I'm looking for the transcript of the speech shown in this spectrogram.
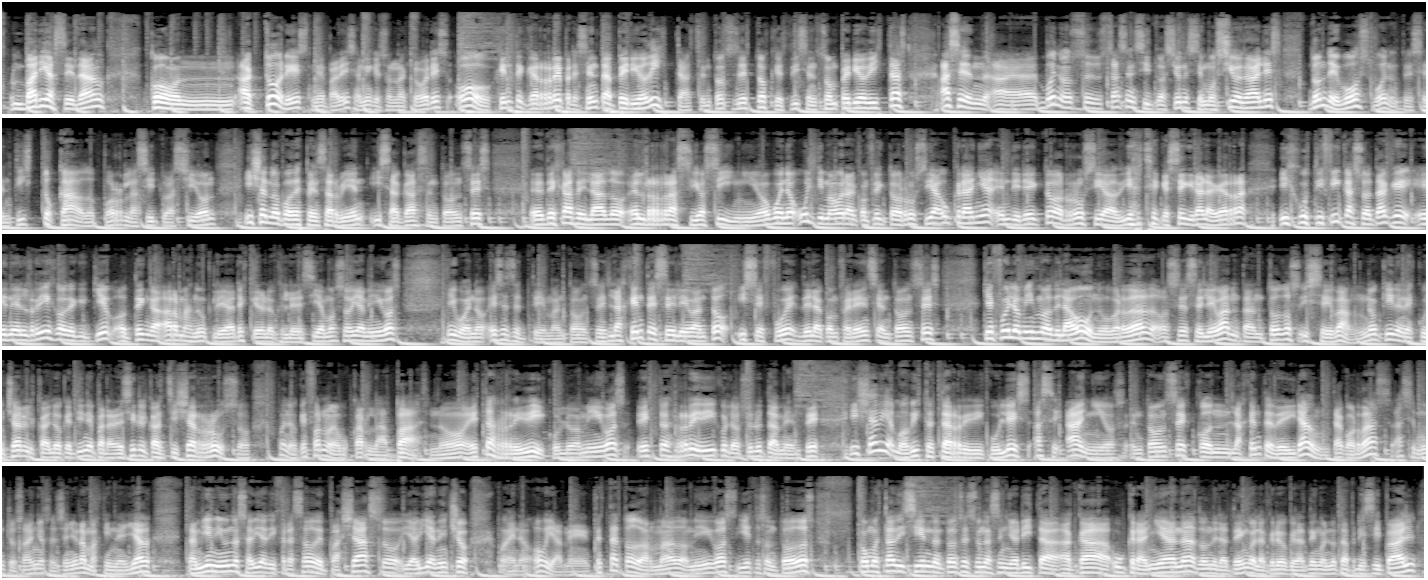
varias se dan con actores, me parece a mí que son actores, o gente que representa periodistas. Entonces estos que dicen son periodistas hacen, ah, bueno, se, hacen situaciones emocionales donde vos, bueno, te sentís tocado por la situación y ya no podés pensar bien y sacás entonces, eh, dejas de lado el raciocinio. Bueno, última hora del conflicto Rusia-Ucrania en directo. Rusia advierte que seguirá la guerra y justifica su ataque en el riesgo de que Kiev obtenga armas nucleares, que era lo que le decíamos hoy, amigos. Y bueno, ese es el tema. Entonces, la gente se levantó y se fue de la conferencia, entonces, que fue lo mismo de la ONU, ¿verdad? O sea, se levantan todos y se van. No quieren escuchar lo que tiene para decir el canciller ruso. Bueno, qué forma de buscar la paz, ¿no? Esto es ridículo, amigos. Esto es ridículo absolutamente. Y ya habíamos visto esta ridiculez hace años, entonces, con la gente de Irán, ¿te acordás? Hace muchos años el señor Ahmadinejad también y uno se había disfrazado de payaso y habían hecho, bueno, obviamente, está todo armado, amigos, y estos son todos, como está diciendo entonces una señorita acá ucraniana, donde la tengo, la creo que la tengo en nota principal,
